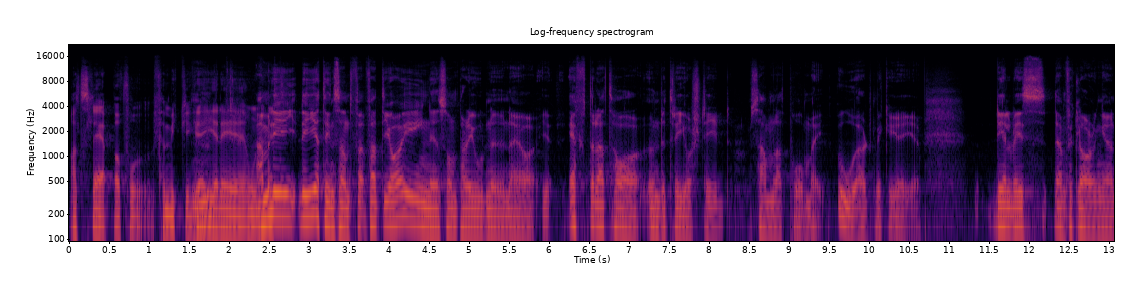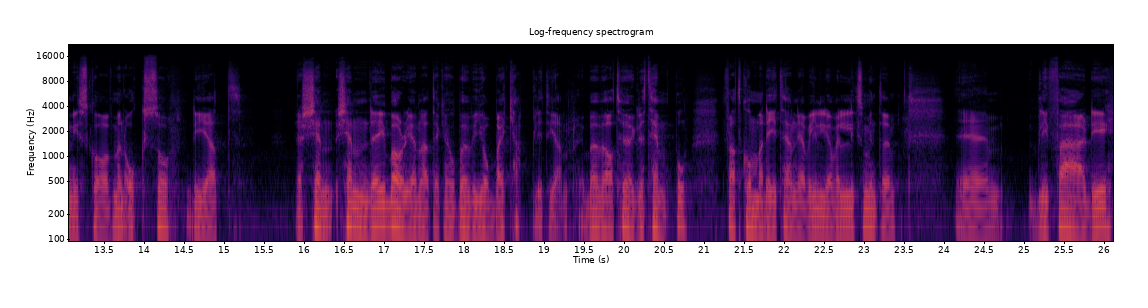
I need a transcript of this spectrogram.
att släpa för, för mycket grejer är onödigt. Mm. Ja, men det, är, det är jätteintressant, för, för att jag är inne i en sån period nu när jag, efter att ha under tre års tid samlat på mig oerhört mycket grejer. Delvis den förklaring jag nyss gav, men också det att jag kände i början att jag kanske behöver jobba i kapp lite grann. Jag behöver ha ett högre tempo för att komma dit än jag vill. Jag vill liksom inte eh, bli färdig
